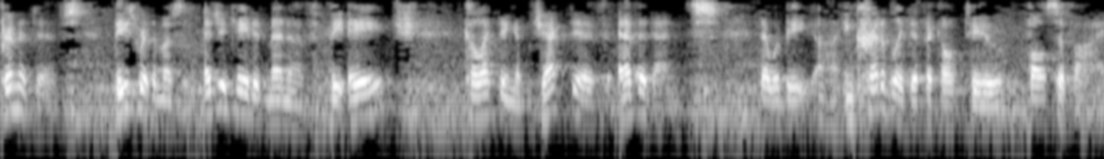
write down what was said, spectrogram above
primitives. These were the most educated men of the age, collecting objective evidence that would be uh, incredibly difficult to falsify.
